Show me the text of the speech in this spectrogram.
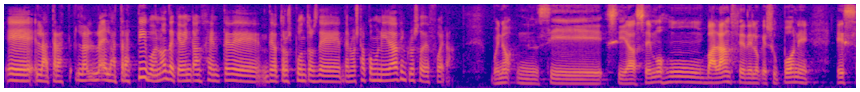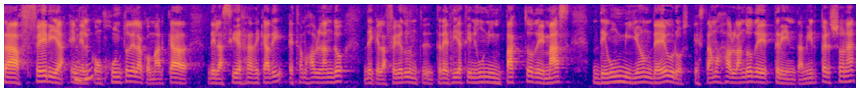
el, atractivo ¿no? de que vengan gente de, otros puntos de, nuestra comunidad, incluso de fuera. Bueno, mm, si, si hacemos un balance de lo que supone esa feria en el conjunto de la comarca de la Sierra de Cádiz, estamos hablando de que la feria durante tres días tiene un impacto de más de un millón de euros. Estamos hablando de 30.000 personas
